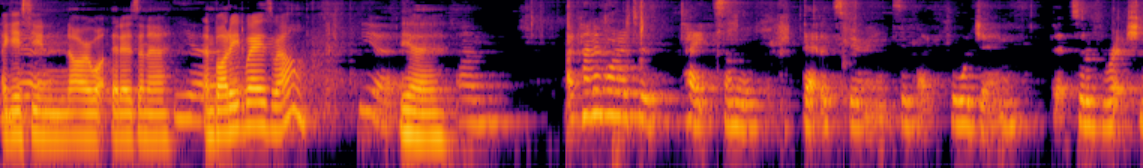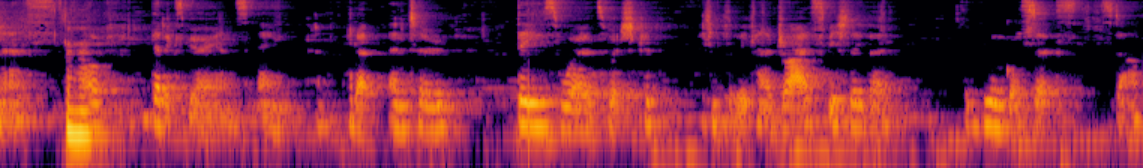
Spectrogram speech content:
I guess you know what that is in a Yeah. embodied way as well. yeah. Yeah. um, I kind of wanted to take some of that experience of like forging, that sort of richness of that experience and kind of put it into these words, which could be kind of dry, especially the, the linguistics stuff.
